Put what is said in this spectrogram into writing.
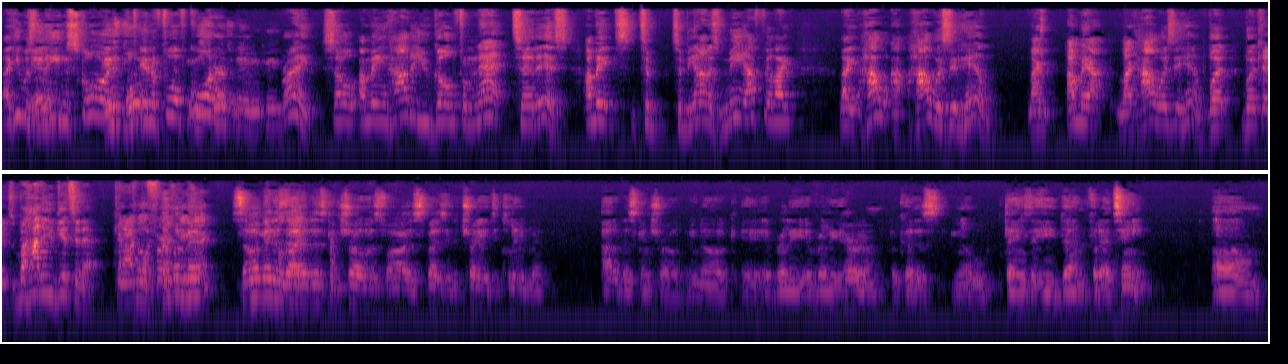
like he was Yeah. leading scoring in, in the fourth quarter. fourth in MVP. Right. So I mean, how do you go from that to this? I mean, to to be honest, me, I feel like like how how is it him? Like I mean, I- like how is it him? But but but how do you get to that? Can I go point? first? Some of it, some of it is go out of his control, as far as especially the trade to Cleveland, out of his control. You know, it, it really it really hurt him because you know things that he done for that team. Um,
